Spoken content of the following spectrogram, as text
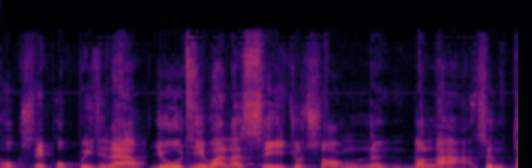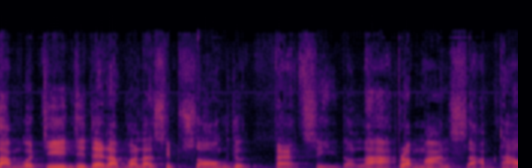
2560 6 ปีที่แล้ว อยู่ที่วันละ 4.21 ดอลลาร์ ซึ่งต่ำกว่าจีนที่ได้รับวันละ 12. 1.84 ดอลลาร์ ประมาณ 3 เท่า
